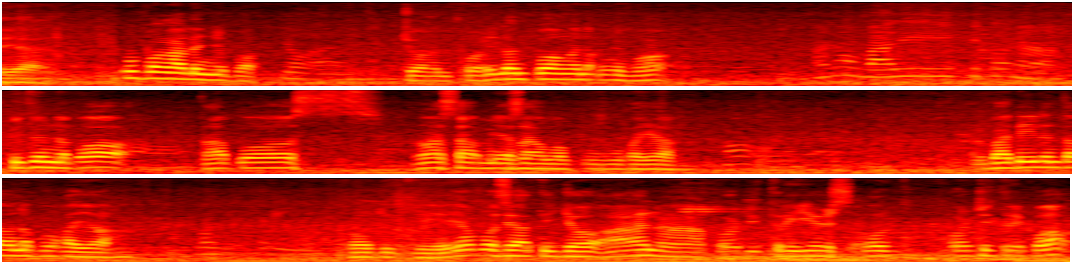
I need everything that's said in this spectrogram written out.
Ayan. Ano po pangalan niyo po? Joan. Joan po. Ilan po ang anak niyo po? Ano, bali pito na. Pito na po. Tapos, ang asa, may asawa po po kayo. Oo. Bali, ilang taon na po? All three. 43. Ayan po si Ate Joanne, ah, 43 years old. 43 po?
